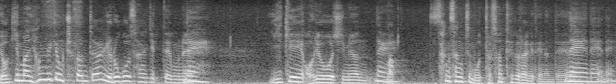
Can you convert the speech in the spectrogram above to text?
여기만 현미경처럼 늘 이러고 살기 때문에 네, 이게 어려워지면 네. 막 상상치 못할 선택을 하게 되는데 네, 네, 네,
